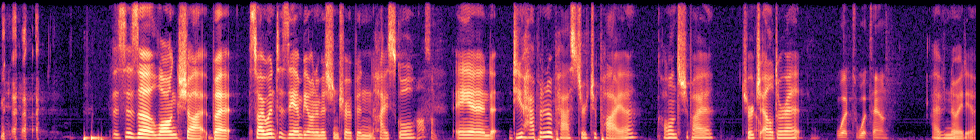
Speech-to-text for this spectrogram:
This is a long shot, but so I went to Zambia on a mission trip in high school. Awesome. And do you happen to know Pastor Chapaya, Collins Chapaya, Church Eldoret? What, what town? I have no idea.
